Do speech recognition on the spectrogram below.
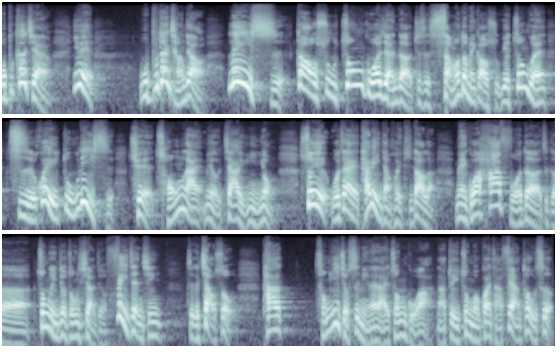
我不客气啊，因为我不断强调。历史告诉中国人的就是什么都没告诉，因为中国人只会读历史，却从来没有加以应用。所以我在台北演讲会提到了美国哈佛的这个中国研究中心啊，叫费正清这个教授，他从一九四年来中国啊，那对于中国观察非常透彻，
